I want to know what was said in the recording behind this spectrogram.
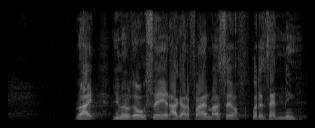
Right? You know the old saying, I got to find myself? What does that mean?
